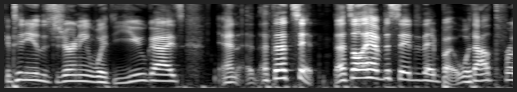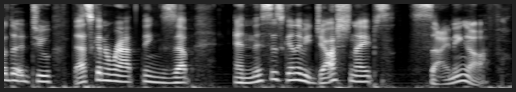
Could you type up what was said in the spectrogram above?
continue this journey with you guys. And that's it. That's all I have to say today. But without further ado, that's going to wrap things up. And this is going to be Josh Snipes signing off.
